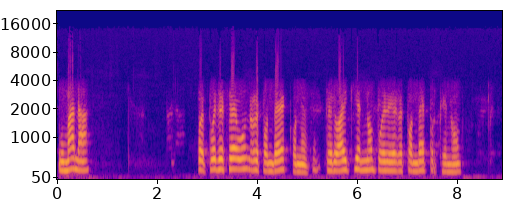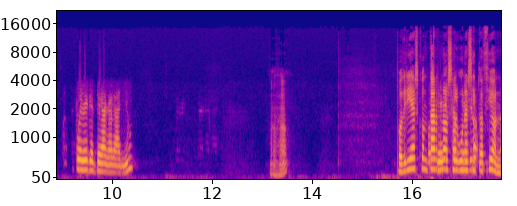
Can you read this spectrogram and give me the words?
humanas, pues puede ser un responder con eso. Pero hay quien no puede responder porque no puede que te haga daño. Ajá. ¿Podrías contarnos porque alguna yo- situación?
